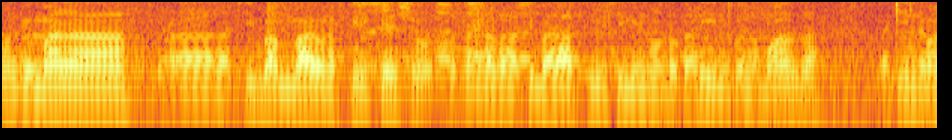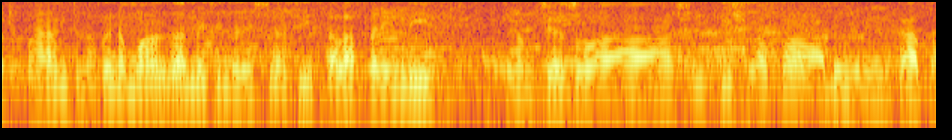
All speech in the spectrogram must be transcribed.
na ndio maana uh, ratiba ambayo nafikiri kesho tutatangaza ratiba rasmi, timu inaondoka lini kwenda Mwanza, lakini kama tufahamu tunakwenda Mwanza mechi tarehe 29 alafu tarehe mbili tuna mchezo wa shirikisho hapa Benjamin Mkapa.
